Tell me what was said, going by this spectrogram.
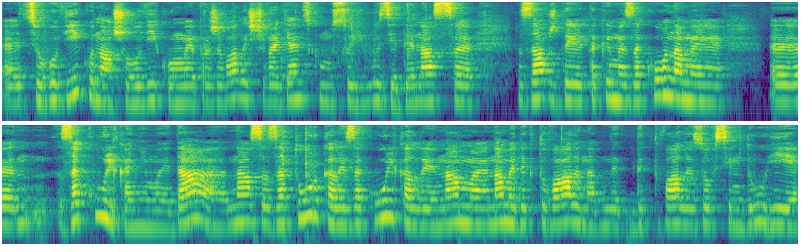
е, цього віку, нашого віку, ми проживали ще в Радянському Союзі, де нас е, завжди такими законами е, закульканіми, да? нас затуркали, закулькали, нам, нами диктували, нам диктували зовсім другі.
